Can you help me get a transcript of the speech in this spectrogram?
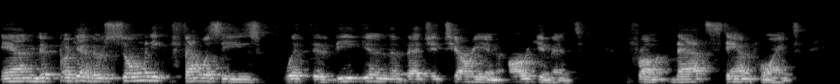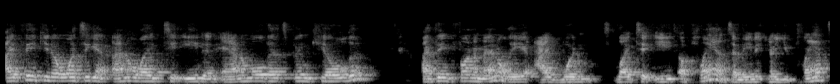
And again there's so many fallacies with the vegan and the vegetarian argument from that standpoint. I think you know once again i don't like to eat an animal that's been killed I think fundamentally, I wouldn't like to eat a plant. I mean, you know, you plant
